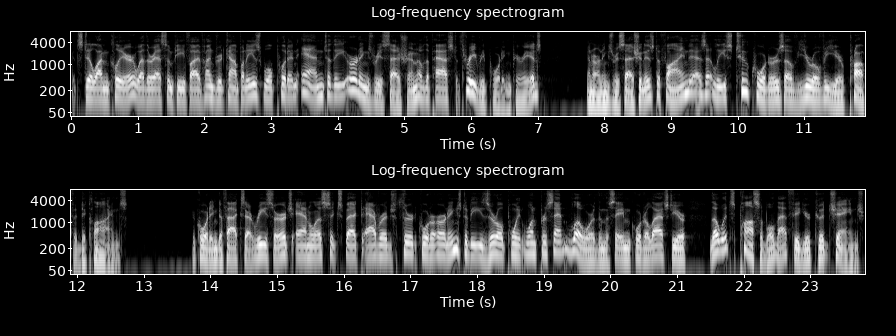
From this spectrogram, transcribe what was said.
It's still unclear whether S&P 500 companies will put an end to the earnings recession of the past 3 reporting periods. An earnings recession is defined as at least 2 quarters of year-over-year profit declines. According to FactSet Research, analysts expect average third quarter earnings to be 0.1% lower than the same quarter last year, though it's possible that figure could change.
